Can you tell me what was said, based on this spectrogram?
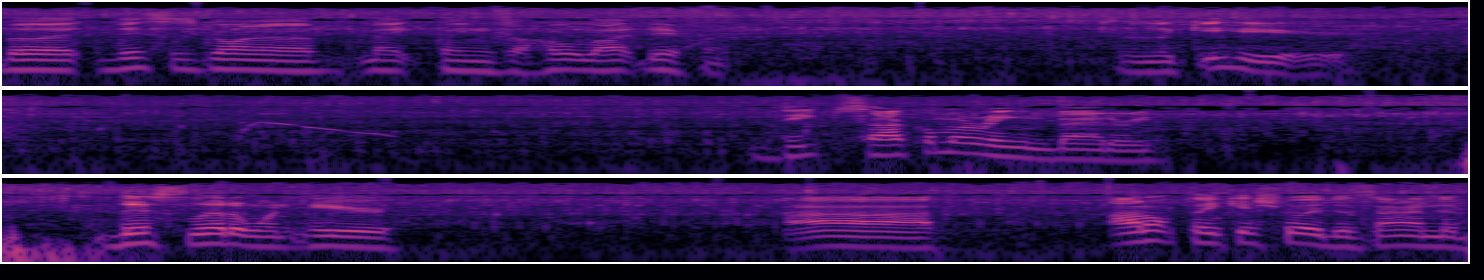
But this is going to make things a whole lot different. Looky here. Deep Cycle Marine Battery. This little one here uh, I don't think it's really designed to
